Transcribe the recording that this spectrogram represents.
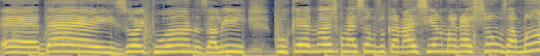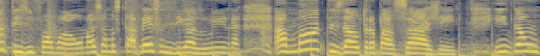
é, 10, 8 anos ali, porque nós começamos o canal esse ano, mas nós somos amantes de Fórmula 1, nós somos cabeças de gasolina, amantes da ultrapassagem. Então,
